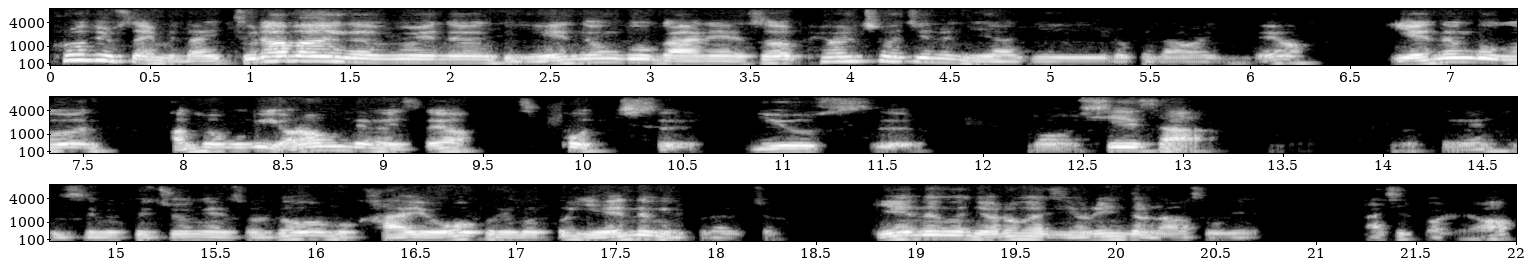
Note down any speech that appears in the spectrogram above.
프로듀서입니다. 이 드라마의 경우에는 그 예능국 안에서 펼쳐지는 이야기 이렇게 나와 있는데요. 예능국은 방송국이 여러 군데가 있어요. 스포츠, 뉴스, 뭐 시사 이렇게 있으면 그 중에서도 뭐 가요 그리고 또 예능이 들어있죠. 예능은 여러 가지 연예인들 나와서 우리 아실 거예요.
